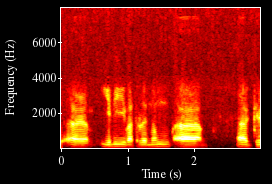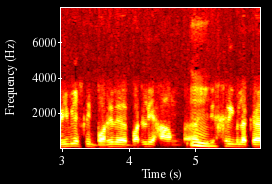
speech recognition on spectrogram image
uh hierdie wat hulle noem uh uh grievously bodily bodily harm, uh, mm. die gruwelike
